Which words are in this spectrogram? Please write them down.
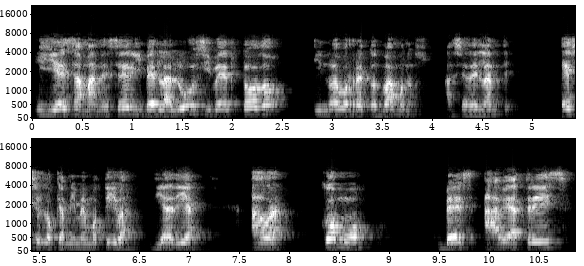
Y es amanecer y ver la luz y ver todo y nuevos retos. Vámonos hacia adelante. Eso es lo que a mí me motiva día a día. Ahora, ¿cómo ves a Beatriz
